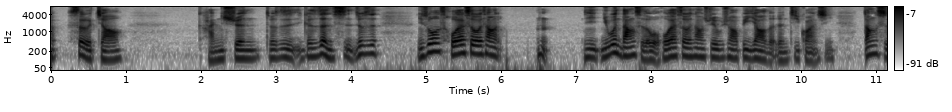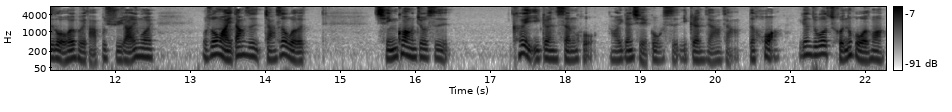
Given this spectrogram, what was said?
社交，寒暄，就是一个认识，就是你说活在社会上，你你问当时的我，活在社会上需不需要必要的人际关系？当时我会回答不需要，因为我说嘛，你当时假设我的情况就是可以一个人生活，然后一个人写故事，一个人怎样怎样的话，一个人如果存活的话，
